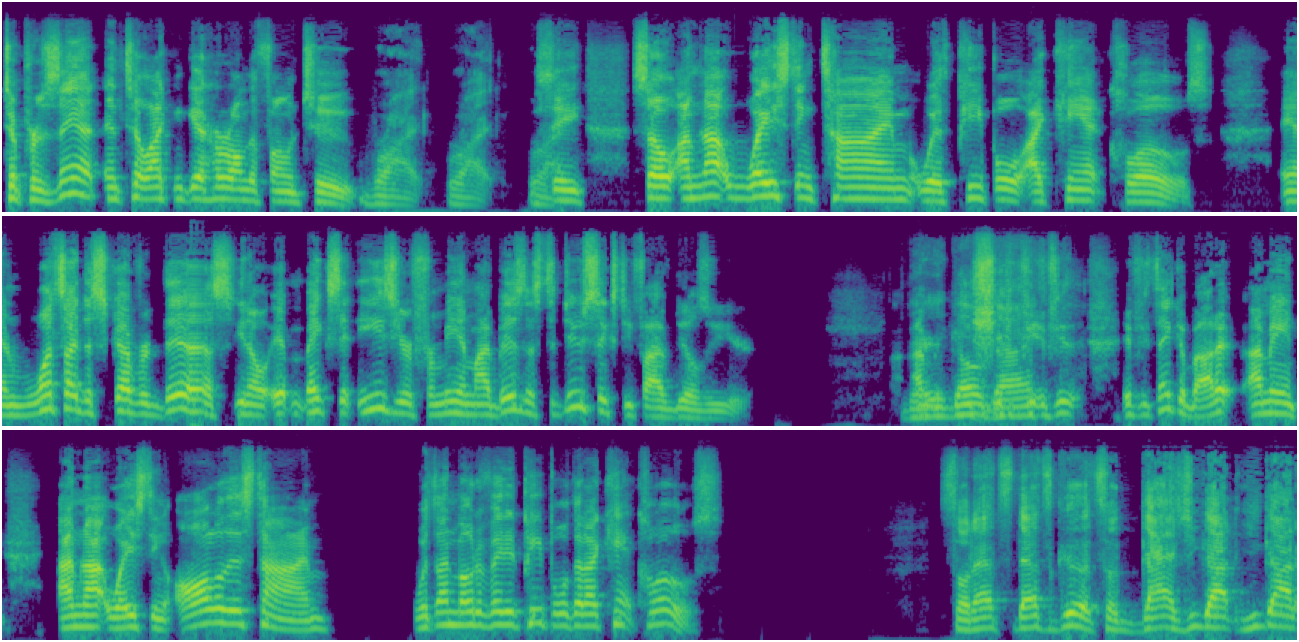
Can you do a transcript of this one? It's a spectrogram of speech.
to present until i can get her on the phone too Right. Right. Right. see so i'm not wasting time with people i can't close and once i discovered this you know it makes it easier for me in my business to do 65 deals a year there I you mean, go, if, guys. you- if you if you think about it, I mean, I'm not wasting all of this time with unmotivated people that I can't close. So that's that's good. So guys, you got you got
